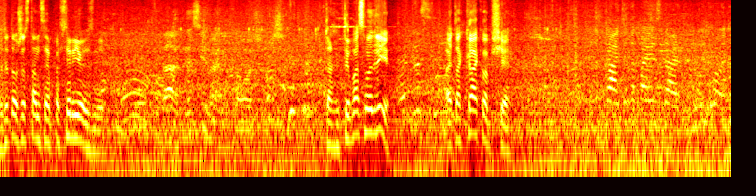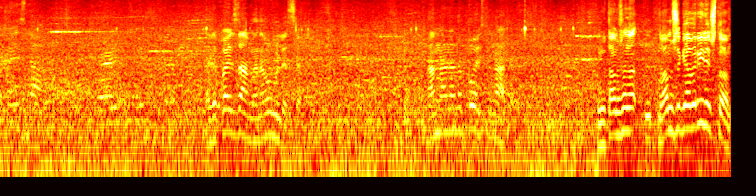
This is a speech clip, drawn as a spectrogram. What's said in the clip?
Вот это уже станция посерьезней. Да, красивая метро очень. Так, ты посмотри, это как вообще? Катя, это поезда, это это поезда. Это поезда, мы на улице. Нам надо на поезд, не надо. Ну там же, вам же говорили, что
